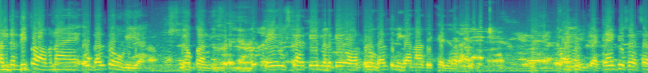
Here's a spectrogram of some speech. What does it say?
ਅੰਦਰ ਦੀ ਭਾਵਨਾ ਹੈ ਉਹ ਗਲਤ ਹੋ ਗਈ ਆ ਲੋਕਾਂ ਦੀ। ਤੇ ਉਸ ਕਰਕੇ ਮਤਲਬ ਕਿ ਔਰਤ ਨੂੰ ਗਲਤ ਨਿਗਾਹ ਨਾਲ ਦੇਖਿਆ ਜਾਂਦਾ ਹੈ। ਥੈਂਕ ਯੂ ਸਰ ਸਰ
